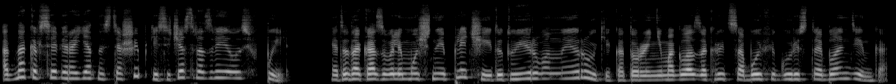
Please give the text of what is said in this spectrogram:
Однако вся вероятность ошибки сейчас развеялась в пыль. Это доказывали мощные плечи и татуированные руки, которые не могла закрыть собой фигуристая блондинка.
